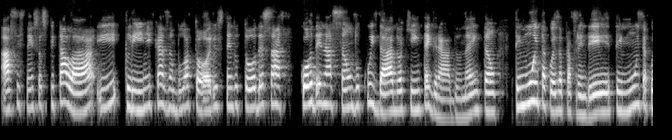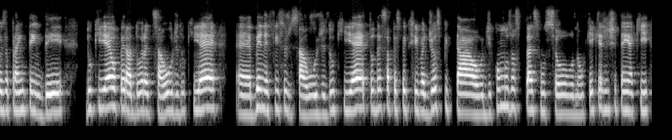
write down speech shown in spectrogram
assistência hospitalar e clínicas, ambulatórios, tendo toda essa coordenação do cuidado aqui integrado, né? Então, tem muita coisa para aprender, tem muita coisa para entender do que é operadora de saúde, do que é, é benefícios de saúde, do que é toda essa perspectiva de hospital, de como os hospitais funcionam, o que, que a gente tem aqui,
